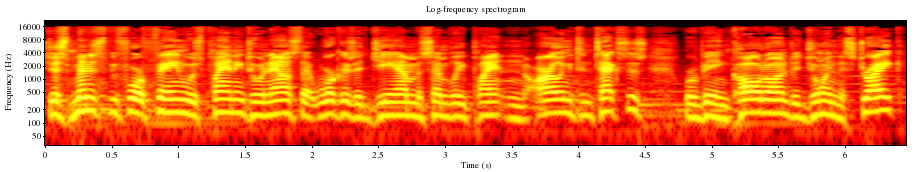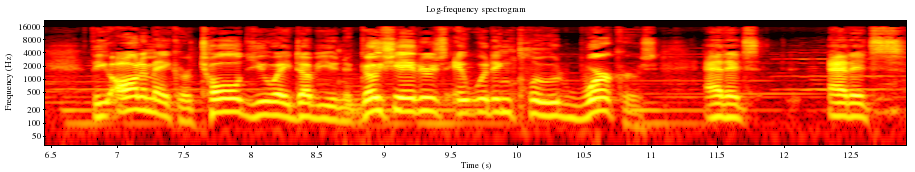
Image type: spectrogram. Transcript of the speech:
Just minutes before Fain was planning to announce that workers at GM assembly plant in Arlington, Texas were being called on to join the strike, the automaker told UAW negotiators it would include workers at its at its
